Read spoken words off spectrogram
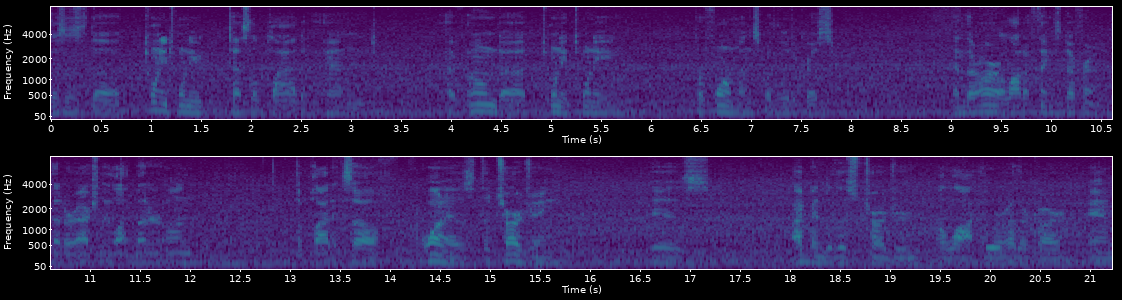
this is the 2020 Tesla Plaid, and I've owned a 2020 Performance with Ludicrous, and there are a lot of things different that are actually a lot better on the Plaid itself. One is the charging is, I've been to this charger a lot in our other car, and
